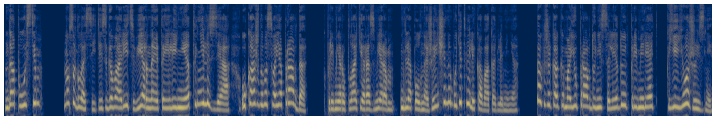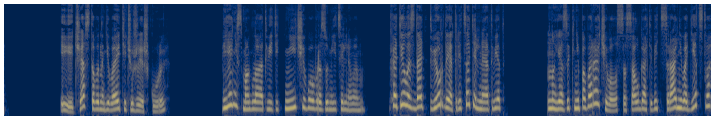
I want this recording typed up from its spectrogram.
«Допустим. Но согласитесь, говорить, верно это или нет, нельзя. У каждого своя правда. К примеру, платье размером для полной женщины будет великовато для меня. Так же, как и мою правду не следует примерять к ее жизни». «И часто вы надеваете чужие шкуры?» Я не смогла ответить ничего вразумительного. Хотелось дать твердый отрицательный ответ. Но язык не поворачивался солгать, ведь с раннего детства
